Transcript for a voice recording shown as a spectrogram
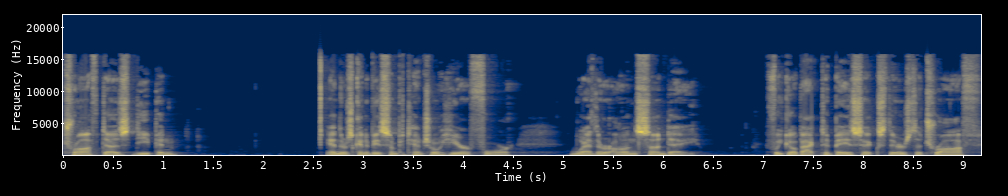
trough does deepen. And there's going to be some potential here for weather on Sunday. If we go back to basics, there's the trough,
